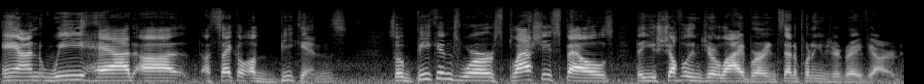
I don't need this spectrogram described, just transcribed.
and we had uh, a cycle of beacons. So beacons were splashy spells that you shuffled into your library instead of putting into your graveyard.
